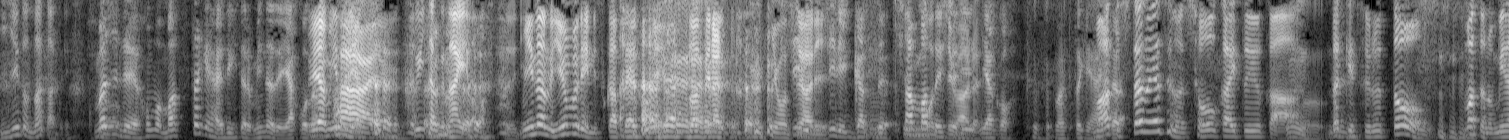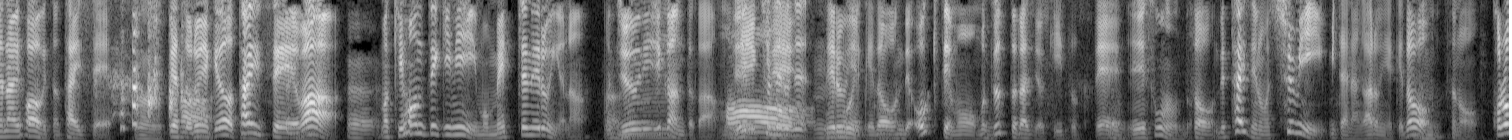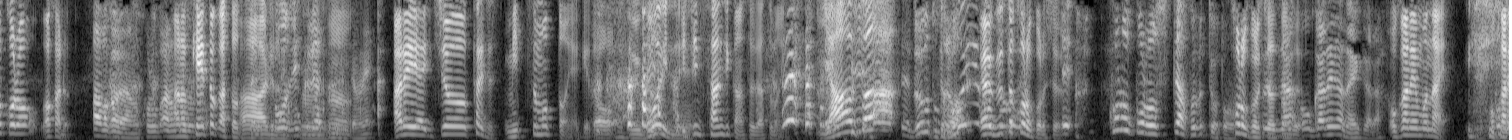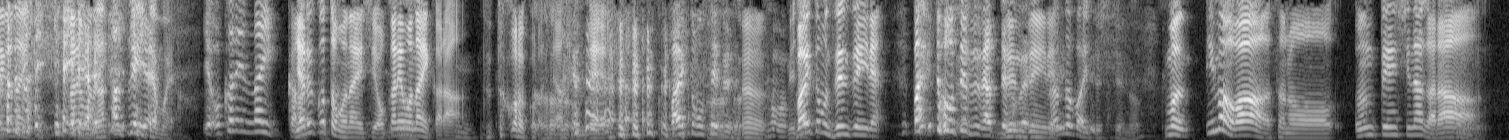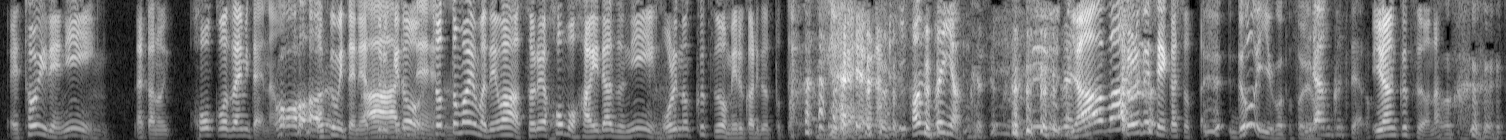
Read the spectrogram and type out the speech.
家の中で？マジでほんま松茸生えてきたらみんなでヤコだいやみんなはい。食いたくないよ普通に。みんなの湯船に使ったやつで育てられてる。気持ち悪い。シリン買ってサンマと一緒にヤコ松茸生えたまあ、あらと下のやつの紹介というか、うん。だけすると、まあそのミナライファーベットの大勢ってやつおるんやけど大勢は、うん。まあ基本的にもうめっちゃ寝るんやな、まあ、12時間とかもうめっちゃ寝るね寝るんやけどで起きてももうずっとラジオ聞いとって、えー、そうなんだ。そう。で大勢の趣味みたいなのがあるんやけど、うん。そのコロコロわかる？あわかる。あのこれああの毛とか取ったり掃除するやつみたいなね。あれ一応大勢3つ持っとんやけど。すごいね。1日3時間それで遊ぶんややばえどういうことどういうえずっとコロコロしてる。えコロコロして遊ぶってこと？コロコロして遊ぶ。なお金がないから。お金もない。お金がない。お金もないなさすぎてもや。いやお金ないから。やることもないしお金もないから、ずっとコロコロして遊んで、バイトもせず、うん。もうバイトも全然いらん。バイトもせずやってるのね全然いらん。何のバイトしてんの？まあ今はその運転しながら、うんえトイレに、なんかあの芳香剤みたいな置くみたいなのやってるけど、ね。ちょっと前まではそれほぼ入らずに、俺の靴をメルカリで売っとった犯罪 やん。やばそれで生活しとった。どういうことそれいはらん靴やろ。いらん靴をな。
